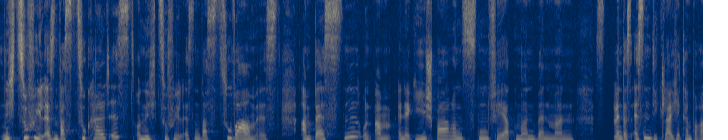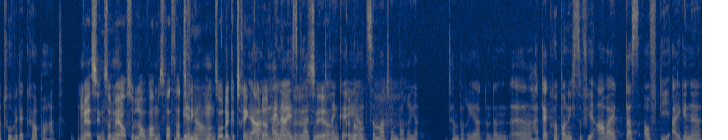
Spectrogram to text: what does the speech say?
nicht zu viel essen, was zu kalt ist und nicht zu viel essen, was zu warm ist. Am besten und am energiesparendsten fährt man, wenn man wenn das Essen die gleiche Temperatur wie der Körper hat. ja, deswegen soll man ja auch so lauwarmes Wasser Genau. trinken und so oder Getränke Ja, dann keine eiskalten ist eher- Getränke, genau. eher zimmertemperiert temperiert und dann äh, hat der Körper nicht so viel Arbeit, das auf die eigene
